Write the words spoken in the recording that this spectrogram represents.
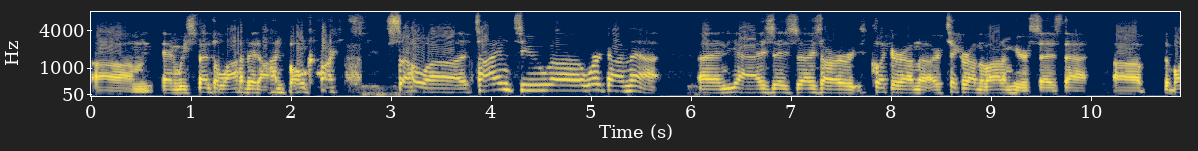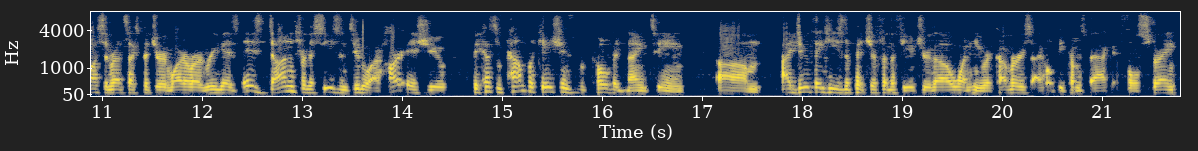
Um, and we spent a lot of it on Bogart. So uh, time to uh, work on that. And yeah, as, as, as, our clicker on the our ticker on the bottom here says that uh, the Boston Red Sox pitcher Eduardo Rodriguez is done for the season due to a heart issue because of complications with COVID 19. Um, I do think he's the pitcher for the future, though. When he recovers, I hope he comes back at full strength.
